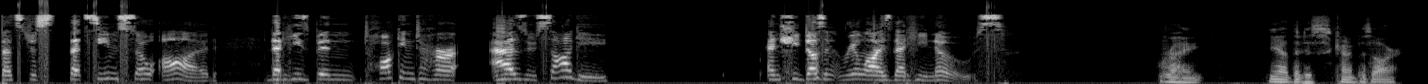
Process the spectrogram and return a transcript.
that's just that seems so odd that he's been talking to her as Usagi and she doesn't realize that he knows. Right. Yeah, that is kind of bizarre.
